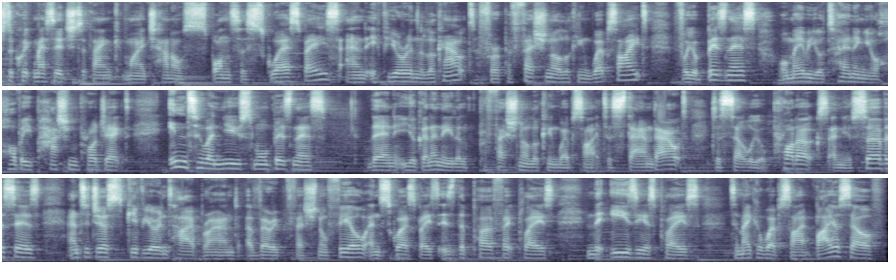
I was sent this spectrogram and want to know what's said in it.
Just a quick message to thank my channel sponsor Squarespace. And if you're in the lookout for a professional looking website for your business, or maybe you're turning your hobby passion project into a new small business, then you're going to need a professional looking website to stand out, to sell your products and your services, and to just give your entire brand a very professional feel. And Squarespace is the perfect place and the easiest place to make a website by yourself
